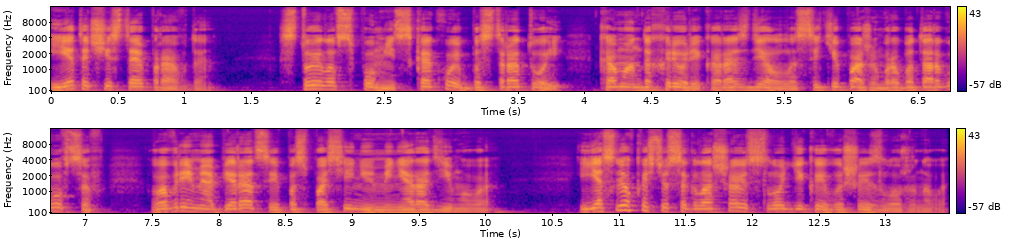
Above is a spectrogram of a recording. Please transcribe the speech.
И это чистая правда. Стоило вспомнить, с какой быстротой команда Хрёрика разделалась с экипажем работорговцев во время операции по спасению меня родимого – и я с легкостью соглашаюсь с логикой вышеизложенного.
